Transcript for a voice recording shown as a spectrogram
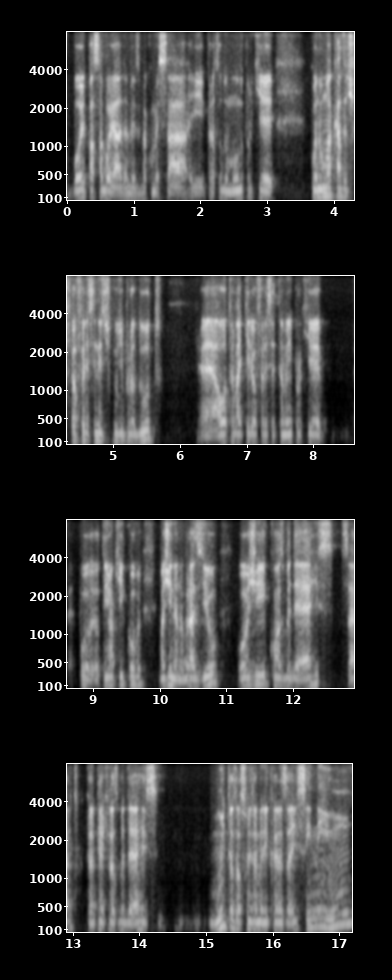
boi, passar boiada mesmo, vai começar a ir para todo mundo, porque quando uma casa estiver oferecendo esse tipo de produto, é, a outra vai querer oferecer também, porque, pô, eu tenho aqui, imagina, no Brasil, hoje com as BDRs, certo? Então tem aquelas BDRs, muitas ações americanas aí, sem nenhum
